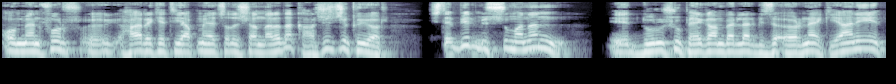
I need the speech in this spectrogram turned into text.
o menfur e, hareketi yapmaya çalışanlara da karşı çıkıyor. İşte bir Müslümanın e, duruşu peygamberler bize örnek yani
